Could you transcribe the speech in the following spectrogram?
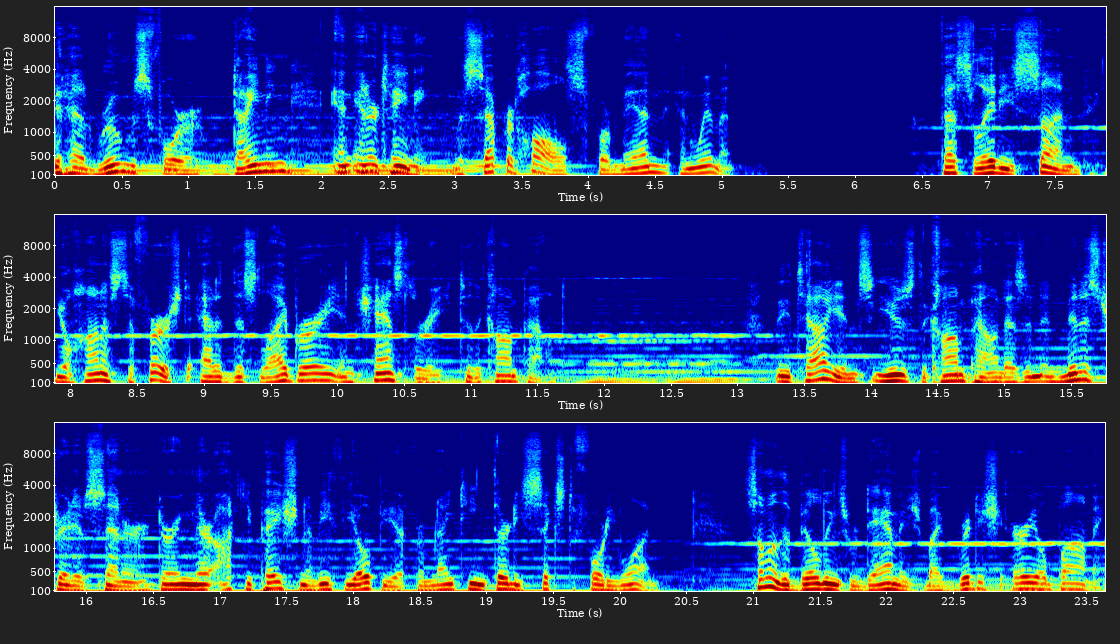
It had rooms for dining and entertaining, with separate halls for men and women. Fasilides' son, Johannes I, added this library and chancellery to the compound. The Italians used the compound as an administrative center during their occupation of Ethiopia from 1936 to 41. Some of the buildings were damaged by British aerial bombing.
